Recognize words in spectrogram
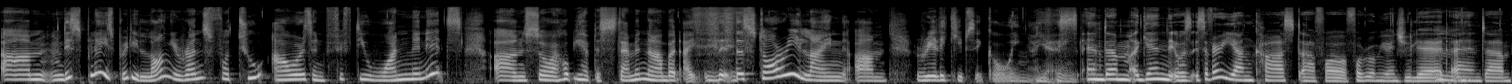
Um, this play is pretty long. It runs for two hours and 51 minutes. Um, so I hope you have the stamina, but I, the, the storyline um, really keeps it going, I Yes, think. and um, again, it was it's a very young cast uh, for for Romeo and Juliet, Mm. and um,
